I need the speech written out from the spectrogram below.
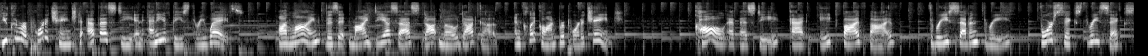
You can report a change to FSD in any of these three ways. Online, visit mydss.mo.gov and click on Report a Change. Call FSD at 855 373 4636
